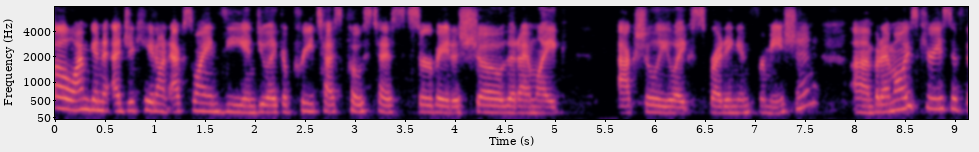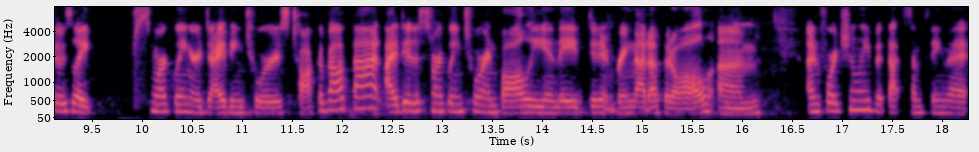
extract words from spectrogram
oh i'm going to educate on x y and z and do like a pre-test post-test survey to show that i'm like actually like spreading information. Um, but i'm always curious if those like snorkeling or diving tours talk about that. I did a snorkeling tour in bali and they didn't bring that up at all um, unfortunately but that's something that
